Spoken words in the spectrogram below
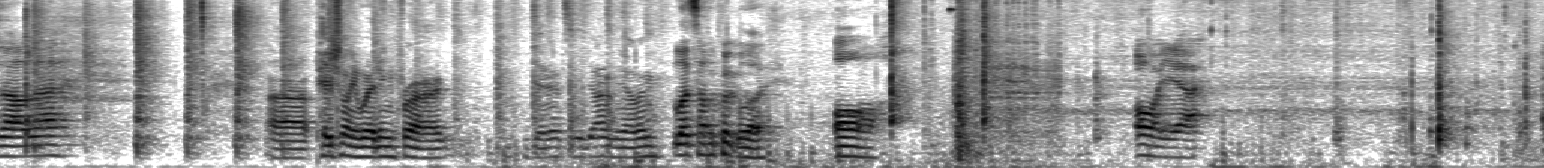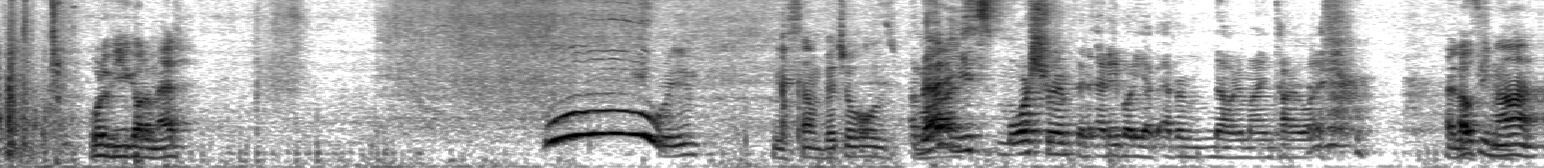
It out there? Uh, patiently waiting for our dinner to be done in the oven. Let's have a quick look. Oh. Oh yeah. What have you got, Ahmed? Woo! With some vegetables. Ahmed rice. eats more shrimp than anybody I've ever known in my entire life. I love Healthy shrimp. man.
